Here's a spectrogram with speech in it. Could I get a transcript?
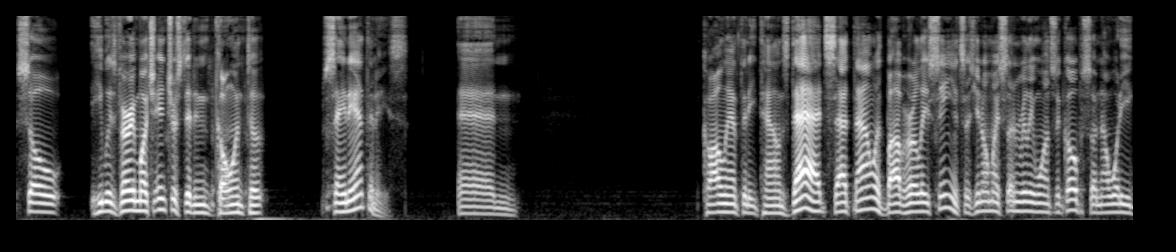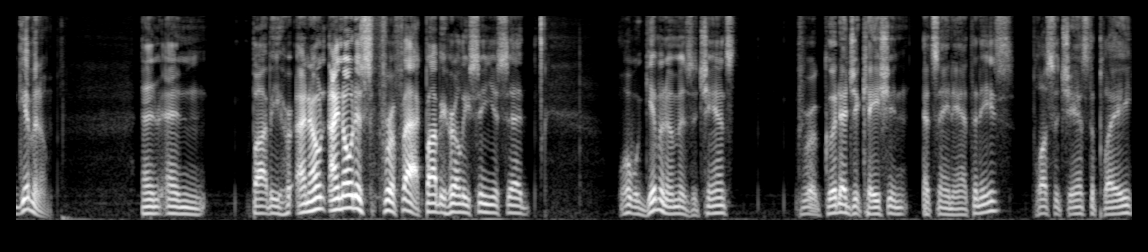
So he was very much interested in going to St. Anthony's. And Karl-Anthony Towns' dad sat down with Bob Hurley Sr. and says, You know, my son really wants to go, so now what are you giving him? And and Bobby, I know, I know this for a fact. Bobby Hurley Sr. said, What we're giving him is a chance for a good education at St. Anthony's, plus a chance to play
